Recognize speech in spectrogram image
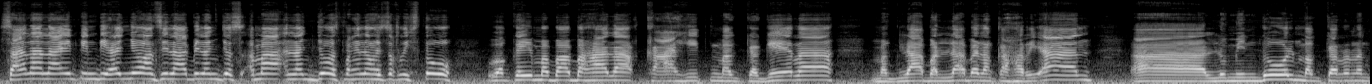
Sana naintindihan nyo ang sinabi ng Diyos, Ama, ng Diyos, Panginoong Heso Kristo. huwag kayong mababahala kahit magkagera, maglaban-laban ang kaharian, ah, lumindol, magkaroon ng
